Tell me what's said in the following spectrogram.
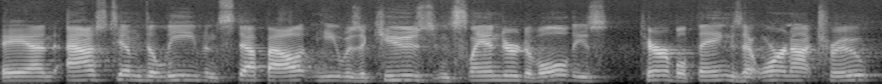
and asked him to leave and step out. And he was accused and slandered of all these terrible things that were not true.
